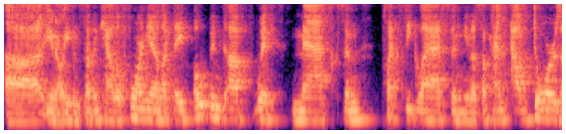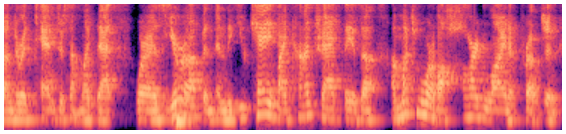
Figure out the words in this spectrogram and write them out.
uh, you know, even Southern California, like they've opened up with masks and plexiglass and you know sometimes outdoors under a tent or something like that. Whereas Europe and, and the UK, by contrast, there's a, a much more of a hard line approach and,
